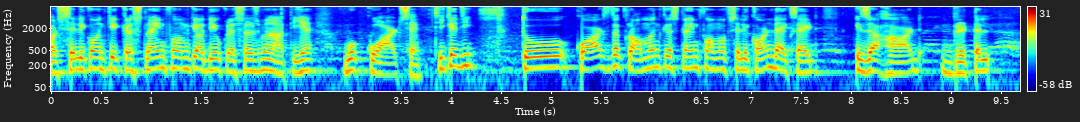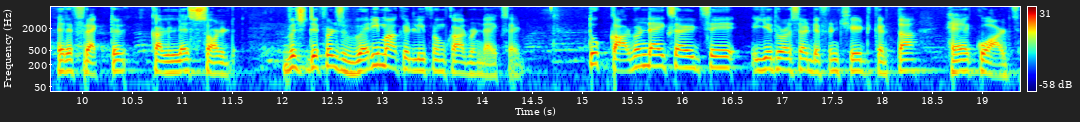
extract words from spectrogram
और सिलिकॉन की क्रिस्टलाइन फॉर्म क्या होती है, वो क्रिस्टल्स बनाती है, वो क्वार्ट्स है, ठीक है जी? तो quartz the common crystalline form of silicon dioxide is a hard brittle refractory colourless solid which differs very markedly from carbon dioxide तो कार्बन डाइऑक्साइड से ये थोड़ा सा डिफ्रेंशिएट करता है क्वार्ट्स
